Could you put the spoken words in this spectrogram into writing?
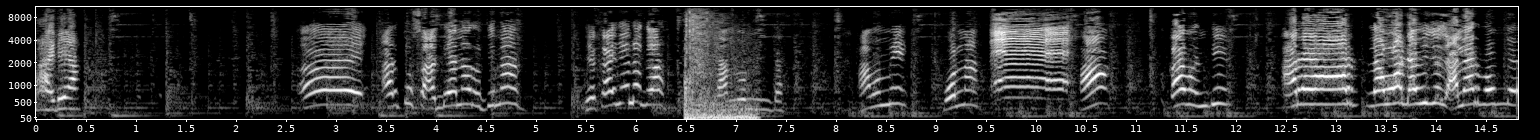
भाड्या. अरे तू साथ देणार होती ना? हे काय दिलं का थांब दोन मिनिटं. हा मम्मी बोल ना. हा? काय म्हणती? अरे यार लवा डावीचे झाल्यावर बॉम्बे.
